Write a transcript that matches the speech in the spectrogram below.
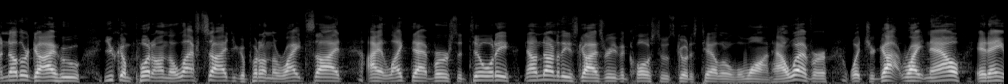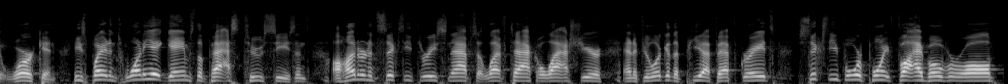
Another guy who you can put on the left side, you can put on the right side. I like that versatility. Now, none of these guys are even close to as good as Taylor Lewan. However, what you got right now, it ain't working. He's played in 28 games the past two seasons, 163 snaps at left tackle last year. And if you look at the PFF grades, 64.5 overall,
